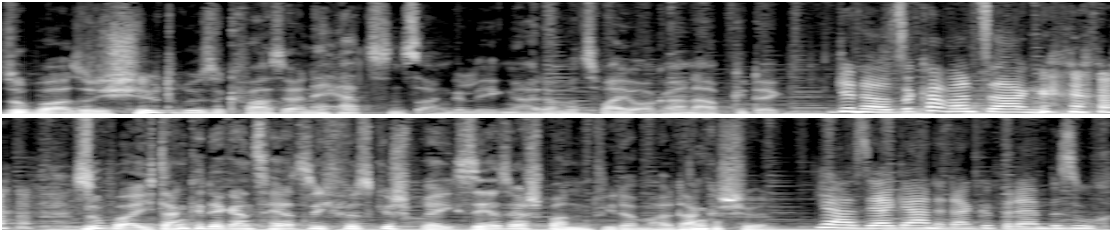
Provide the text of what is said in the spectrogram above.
Super, also die Schilddrüse quasi eine Herzensangelegenheit, haben wir zwei Organe abgedeckt. Genau, so kann man sagen. Super, ich danke dir ganz herzlich fürs Gespräch. Sehr, sehr spannend wieder mal. Dankeschön. Ja, sehr gerne. Danke für deinen Besuch.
